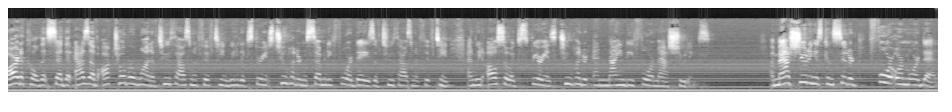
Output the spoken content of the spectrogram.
article that said that as of October 1 of 2015, we had experienced 274 days of 2015, and we'd also experienced 294 mass shootings. A mass shooting is considered four or more dead.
